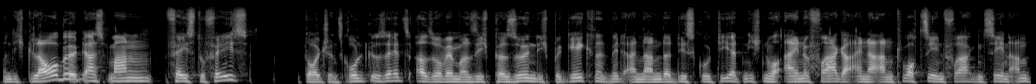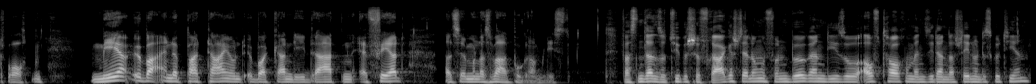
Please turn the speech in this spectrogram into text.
Und ich glaube, dass man face-to-face -face Deutsch ins Grundgesetz. Also wenn man sich persönlich begegnet, miteinander diskutiert, nicht nur eine Frage, eine Antwort, zehn Fragen, zehn Antworten, mehr über eine Partei und über Kandidaten erfährt, als wenn man das Wahlprogramm liest. Was sind dann so typische Fragestellungen von Bürgern, die so auftauchen, wenn sie dann da stehen und diskutieren?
